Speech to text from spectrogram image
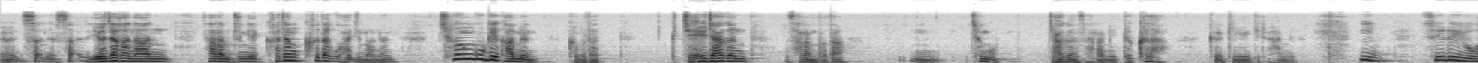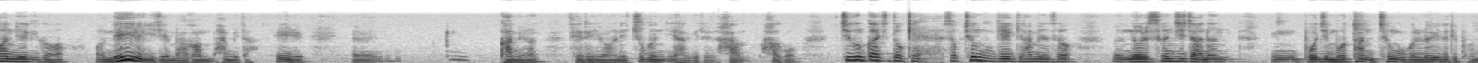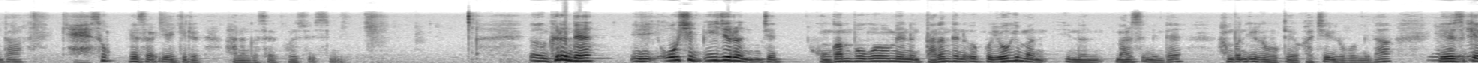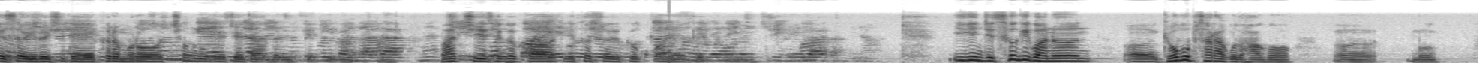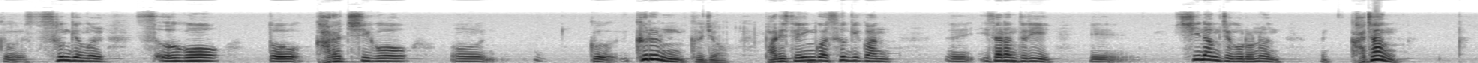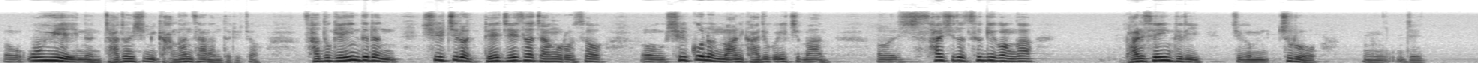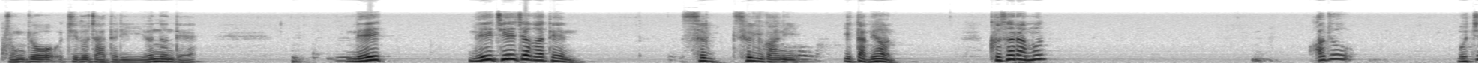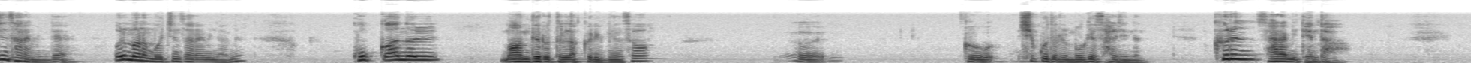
어, 여자가 낳은 사람 중에 가장 크다고 하지만은 천국에 가면 그보다 제일 작은 사람보다 음, 천국 작은 사람이 더 크다 그렇게 얘기를 합니다. 이 세례 요한 얘기가 어, 내일 이제 마감합니다. 내일 어, 가면 세례 요한이 죽은 이야기를 하고 지금까지도 계속 천국 얘기하면서 늘 선지자는 음, 보지 못한 천국을 너희들이 본다. 계속해서 얘기를 하는 것을 볼 수 있습니다. 어, 그런데 이 52절은 이제 공간복음에는 다른 데는 없고 여기만 있는 말씀인데 한번 읽어볼게요. 같이 읽어봅니다. 예수께서 이르시되 그러므로 천국의 제자들께 이르다 마치 새것과 옛것을 극관에 대 이게 이제 서기관은 어, 교법사라고도 하고 어, 뭐 그 성경을 쓰고 또 가르치고 어, 그 그런 거죠. 바리새인과 서기관 에, 이 사람들이 이, 신앙적으로는 가장 어, 우위에 있는 자존심이 강한 사람들이죠. 사두개인들은 실제로 대제사장으로서 어, 실권은 많이 가지고 있지만 어, 사실은 서기관과 바리새인들이 지금 주로 음, 이제 종교 지도자들이었는데 내, 내 제자가 된 서, 서기관이 있다면 그 사람은 아주 멋진 사람인데 얼마나 멋진 사람이냐면 곡간을 마음대로 들락거리면서 어, 그 식구들을 먹여 살리는 그런 사람이 된다.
